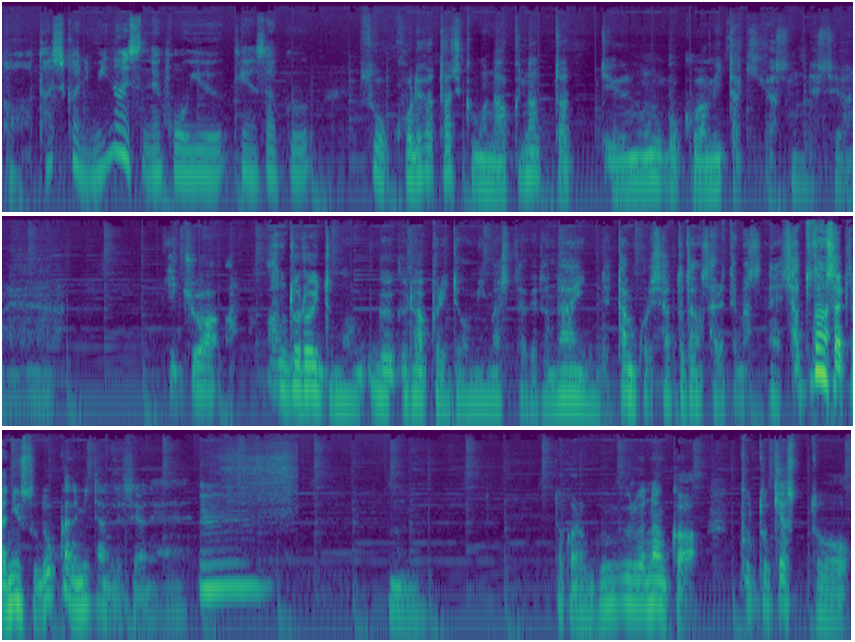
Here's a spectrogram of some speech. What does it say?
あ確かに見ないですねこういう検索。そう、これが確かもうなくなったていうのを僕は見た気がするんですよね。一応、Android の Google アプリでも見ましたけど、ないんで、多分これシャットダウンされてますね。シャットダウンされたニュースをどっかで見たんですよね。うーんうん。だから Google はなんか、ポッドキャスト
